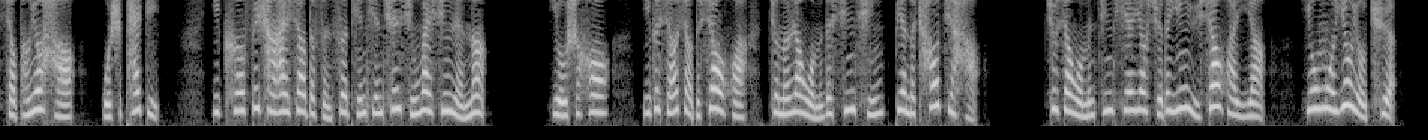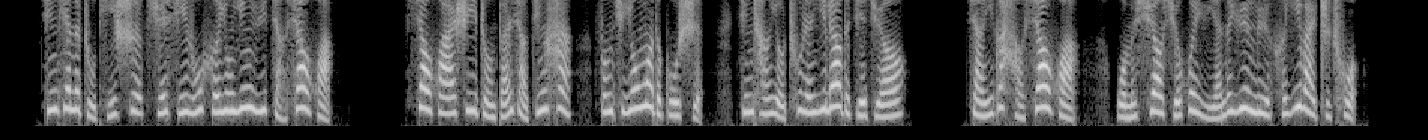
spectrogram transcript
小朋友好，我是 Peggy，一颗非常爱笑的粉色甜甜圈型外星人呢。有时候，一个小小的笑话就能让我们的心情变得超级好，就像我们今天要学的英语笑话一样，幽默又有趣。今天的主题是学习如何用英语讲笑话。笑话是一种短小精悍、风趣幽默的故事。经常有出人意料的结局哦。讲一个好笑话，我们需要学会语言的韵律和意外之处。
